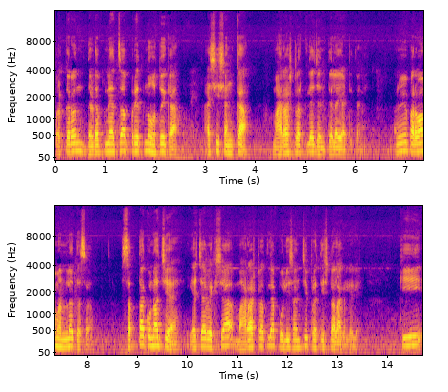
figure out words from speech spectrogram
प्रकरण दडपण्याचा प्रयत्न होतो आहे का अशी शंका महाराष्ट्रातल्या जनतेला या ठिकाणी. आणि मी परवा म्हणलं तसं सत्ता कुणाची आहे याच्यापेक्षा महाराष्ट्रातल्या पोलिसांची प्रतिष्ठा लागलेली आहे. की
